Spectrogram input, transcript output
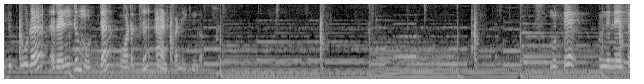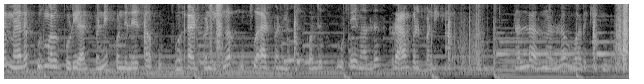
இது கூட ரெண்டு முட்டை உடச்சி ஆட் பண்ணிக்கோங்க. முட்டை கொஞ்சம் லேசாக மேலே குருமிளகு பொடி ஆட் பண்ணி கொஞ்சம் லேசாக உப்பு ஆட் பண்ணிக்கோங்க. உப்பு ஆட் பண்ணிவிட்டு கொஞ்சம் முட்டையை நல்லா ஸ்க்ராம்பிள் பண்ணிக்கோங்க. நல்லா அது நல்லா வதக்கிக்கோங்க.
